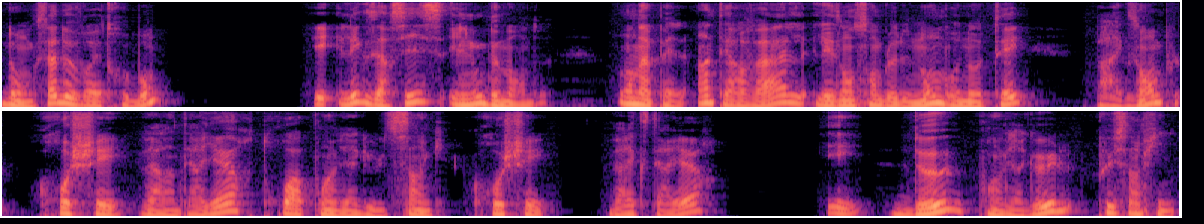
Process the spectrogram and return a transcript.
Donc ça devrait être bon. Et l'exercice, il nous demande, on appelle intervalle les ensembles de nombres notés, par exemple, crochet vers l'intérieur, 3.5 crochet vers l'extérieur, et 2, plus infini.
